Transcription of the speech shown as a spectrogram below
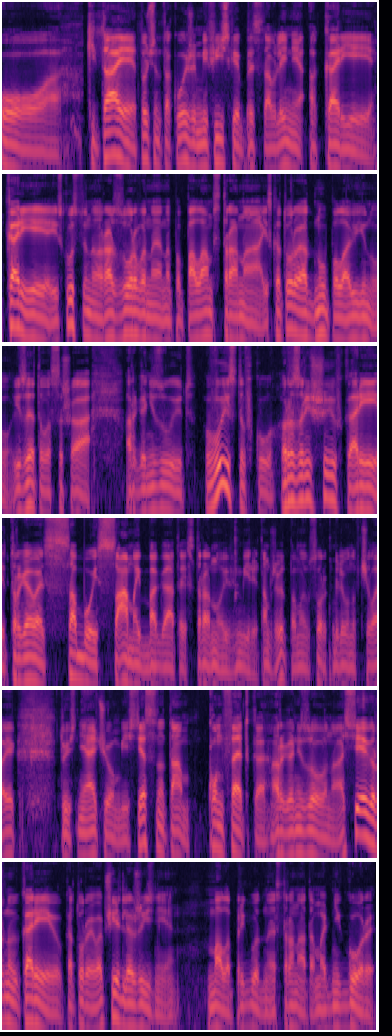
о Китае, точно такое же мифическое представление о Корее. Корея, искусственно разорванная напополам страна, из которой одну половину из этого США организует выставку, разрешив Корее торговать с собой самой богатой страной в мире. Там живет, по-моему, 40 миллионов человек, то есть ни о чем. Естественно, там конфетка организована, а Северную Корею, которая вообще для жизни малопригодная страна, там одни горы,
